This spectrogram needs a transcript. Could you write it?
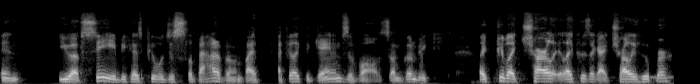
in UFC because people just slip out of them. But I, I feel like the game's evolved. So I'm going to be like people like Charlie, like who's that guy? Charlie Hooper,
